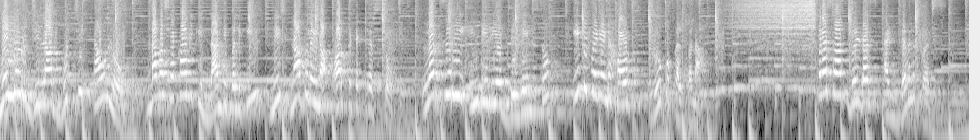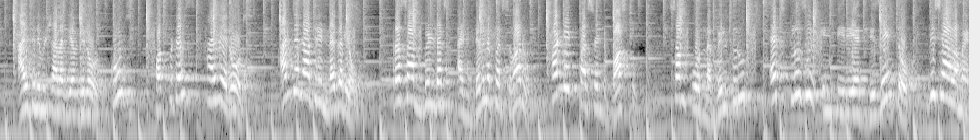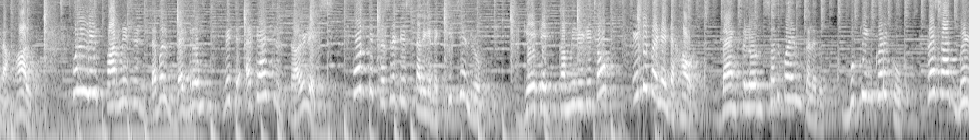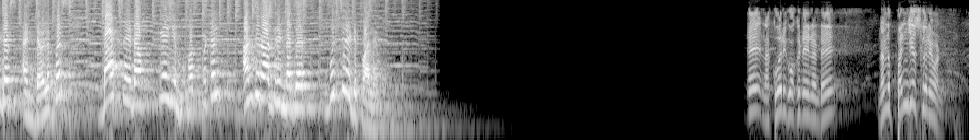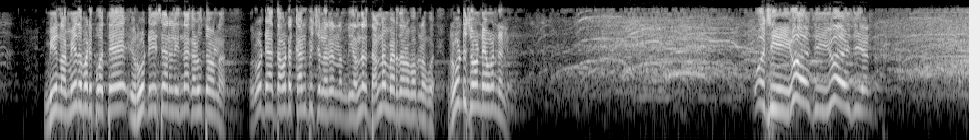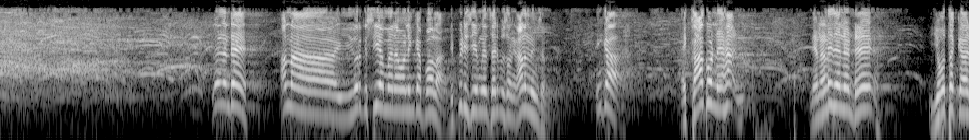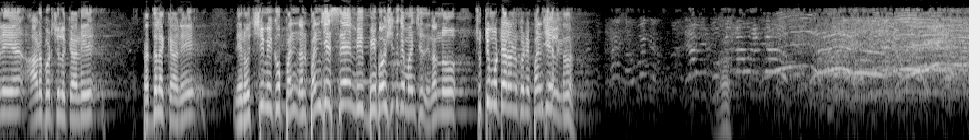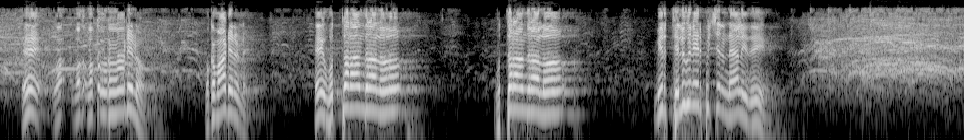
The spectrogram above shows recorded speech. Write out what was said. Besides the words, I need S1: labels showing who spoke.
S1: నెల్లూరు జిల్లా బుచ్చి టౌన్లో నవశకానికి నాంది పలికి నిష్ణాతులైన ఆర్కిటెక్చర్స్తో లగ్జరీ ఇంటీరియర్ డిజైన్స్తో ఇండిపెండెంట్ హౌస్ రూపకల్పన. Prasad builders and developers. ఐదు నిమిషాల వ్యవధిలో schools hospitals highway roads Anjanadri నగర్లో ప్రసాద్ బిల్డర్స్ అండ్ డెవలపర్స్ వారు హండ్రెడ్ పర్సెంట్ వాస్తు సంపూర్ణ వెలుతురు ఎక్స్క్లూజివ్ ఇంటీరియర్ డిజైన్తో విశాలమైన hall fully furnished double bedroom with attached toilets పూర్తి ఫెసిలిటీస్ కలిగిన కిచెన్ రూమ్ గేటెడ్ కమ్యూనిటీతో ఇండిపెండెంట్ హౌస్ బ్యాంక్ లోన్ సదుపాయం కలదు. బుకింగ్ కొరకు Prasad builders and developers back side of KM hospital Anjanadri Nagar Buchireddypalem
S2: నా కోరిక ఒకటేనంటే నన్ను పని చేసుకునేవాడిని. మీరు నా మీద పడిపోతే రోడ్డు వేసారని ఇందాక అడుగుతా ఉన్నా. రోడ్డు వేద్దామంటే కనిపించలేరు. మీ అందరికి దండం పెడతాను బాబు నాకు. రోడ్డు చూడండి ఇవ్వండి అని. ఓజీ ఓజీ ఓజీ అంట. లేదంటే అన్న ఇదివరకు సీఎం అయిన వాళ్ళు ఇంకా పోలా డిప్యూటీ సీఎం గారు సరిపోతాను ఆనందించాను ఇంకా కాకుండా నేను అనేది ఏంటంటే యువతకు కానీ ఆడపడుచులకు కానీ పెద్దలకు కానీ నేను వచ్చి మీకు పని నన్ను పని చేస్తే మీ మీ భవిష్యత్తుకి మంచిది. నన్ను చుట్టుముట్టారనుకోండి పని చేయాలి కదా. ఏ ఒక- ఒక ఒక మాటేను ఒక మాటేనండి ఏ ఉత్తరాంధ్రలో ఉత్తరాంధ్రలో మీరు తెలుగు నేర్పించిన నేల ఇది.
